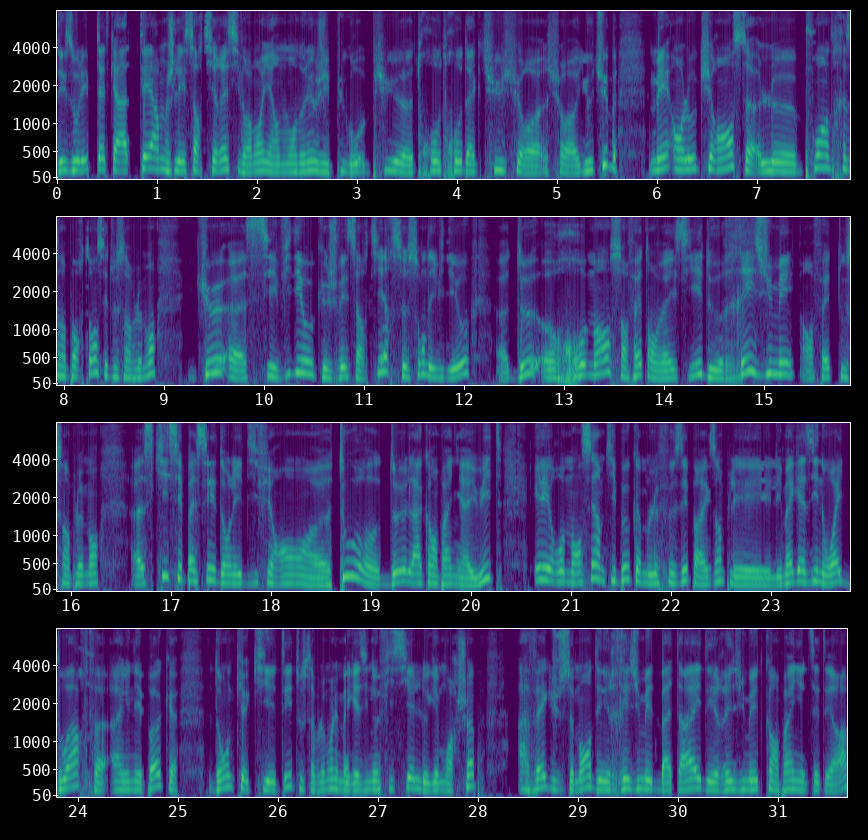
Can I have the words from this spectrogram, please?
désolé, peut-être qu'à terme je les sortirai si vraiment il y a un moment donné où j'ai plus, euh, trop trop d'actu sur, euh, sur YouTube. Mais en l'occurrence, le point très important c'est tout simplement que euh, ces vidéos que je vais sortir, ce sont des vidéos de romance. En fait, on va essayer de résumer en fait tout simplement ce qui s'est passé dans les différents tours de la campagne A8 et les romancer un petit peu comme le faisaient par exemple les, les magazines White Dwarf à une époque, donc qui étaient tout simplement les magazines officiels de Game Workshop avec justement des résumés de bataille, des résumés de campagne, etc.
